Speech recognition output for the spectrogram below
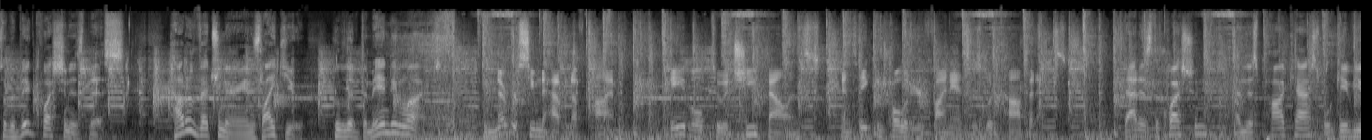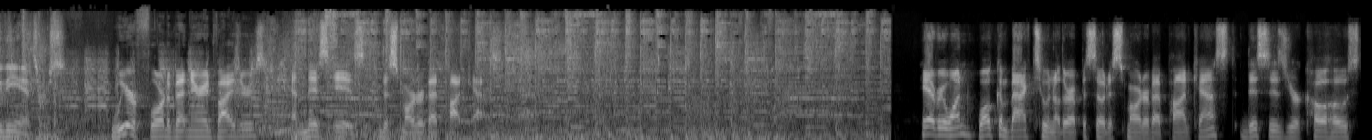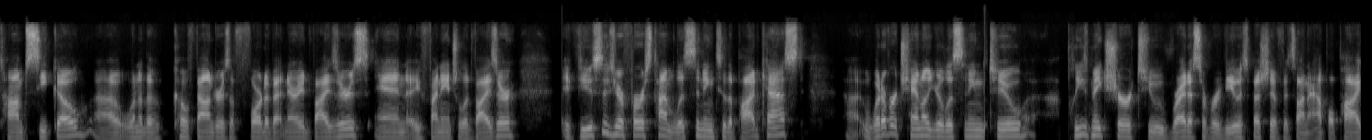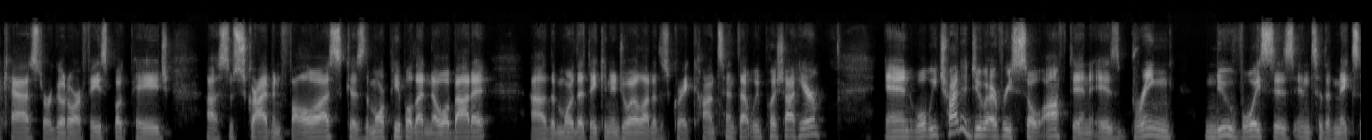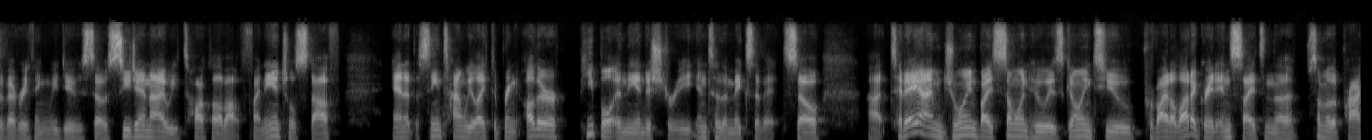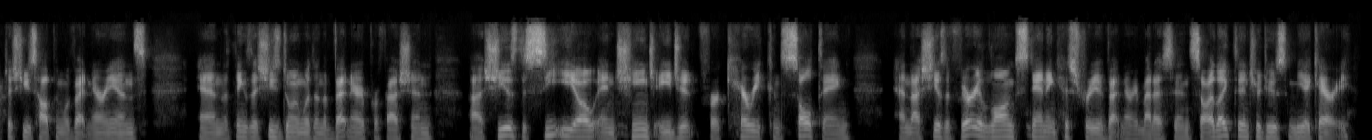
So the big question is this How do veterinarians like you, who live demanding lives, who never seem to have enough time, able to achieve balance and take control of your finances with confidence? That is the question, and this podcast will give you the answers. We are Florida Veterinary Advisors, and this is the Smarter Vet Podcast. Hey everyone, welcome back to another episode of Smarter Vet Podcast. This is your co-host Tom Seco, uh, one of the co-founders of Florida Veterinary Advisors and a financial advisor. If this is your first time listening to the podcast, uh, whatever channel you're listening to, please make sure to write us a review, especially if it's on Apple Podcast or go to our Facebook page, uh, subscribe and follow us because the more people that know about it, uh, the more that they can enjoy a lot of this great content that we push out here. And what we try to do every so often is bring new voices into the mix of everything we do. So CJ and I, we talk all about financial stuff. And at the same time, we like to bring other people in the industry into the mix of it. So uh, today I'm joined by someone who is going to provide a lot of great insights in the some of the practice she's helping with veterinarians and the things that she's doing within the veterinary profession. Uh, she is the CEO and change agent for Carey Consulting, and uh, she has a very long-standing history in veterinary medicine. So I'd like to introduce Mia Carey.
